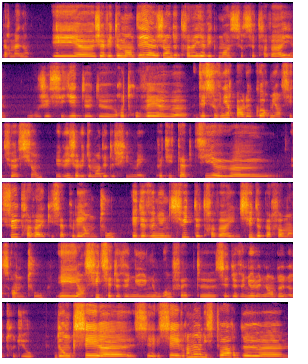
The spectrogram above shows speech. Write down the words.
permanent. Et j'avais demandé à Jean de travailler avec moi sur ce travail, où j'essayais de, retrouver des souvenirs par le corps mis en situation. Et lui, je lui demandais de filmer. Petit à petit, ce travail qui s'appelait En tout est devenu une suite de travail, une suite de performances en tout. Et ensuite, c'est devenu nous, en fait. Euh, c'est devenu le nom de notre duo. Donc, c'est euh, vraiment l'histoire euh,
